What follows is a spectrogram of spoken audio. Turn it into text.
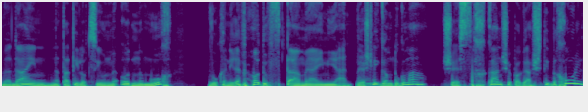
ועדיין נתתי לו ציון מאוד נמוך, והוא כנראה מאוד הופתע מהעניין. ויש לי גם דוגמה ששחקן שפגשתי בחו"ל,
